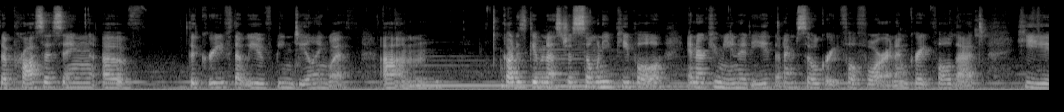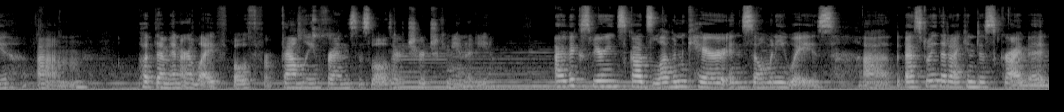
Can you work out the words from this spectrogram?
the processing of the grief that we've been dealing with. Um, God has given us just so many people in our community that I'm so grateful for, and I'm grateful that He um, put them in our life, both from family and friends, as well as our church community. I've experienced God's love and care in so many ways. Uh, the best way that I can describe it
